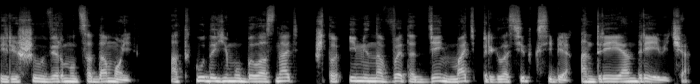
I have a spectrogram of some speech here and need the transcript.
и решил вернуться домой. Откуда ему было знать, что именно в этот день мать пригласит к себе Андрея Андреевича,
